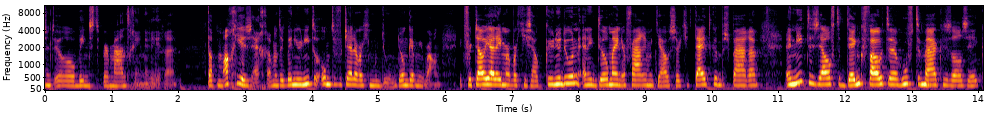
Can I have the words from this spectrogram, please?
50.000 euro winst per maand genereren. Dat mag je zeggen, want ik ben hier niet om te vertellen wat je moet doen. Don't get me wrong. Ik vertel je alleen maar wat je zou kunnen doen en ik deel mijn ervaring met jou zodat je tijd kunt besparen en niet dezelfde denkfouten hoeft te maken zoals ik.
